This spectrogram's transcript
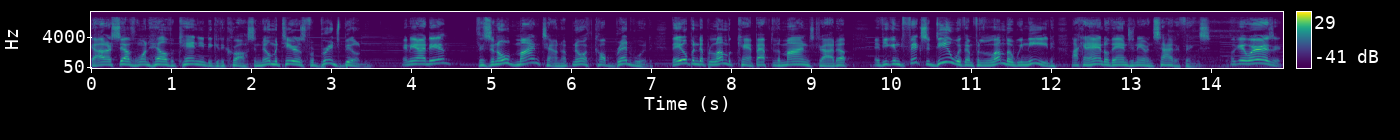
Got ourselves one hell of a canyon to get across and no materials for bridge building. Any idea? There's an old mine town up north called Breadwood. They opened up a lumber camp after the mines dried up. If you can fix a deal with them for the lumber we need, I can handle the engineering side of things. Okay, where is it?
